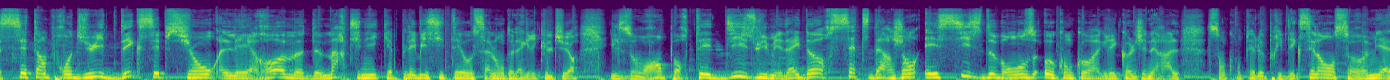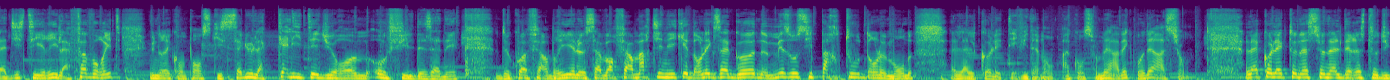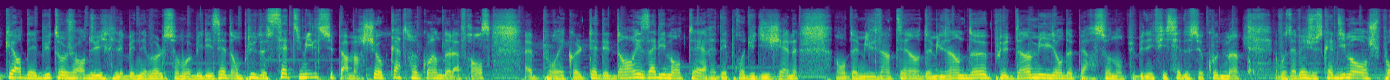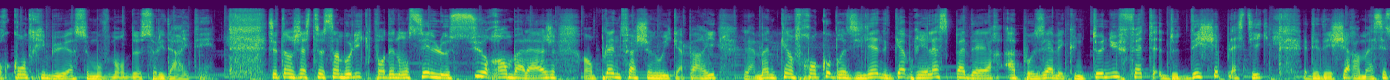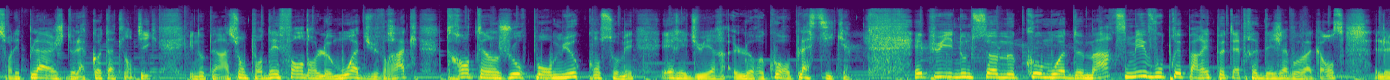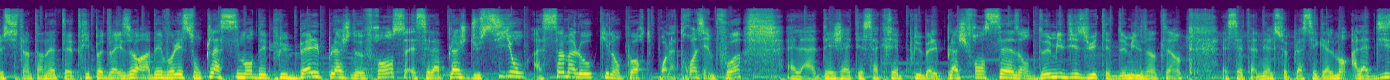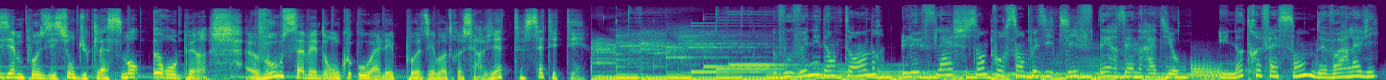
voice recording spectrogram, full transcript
C'est un produit d'exception, les rhums de Martinique plébiscités au Salon de l'Agriculture. Ils ont remporté 18 médailles d'or, 7 d'argent et 6 de bronze au concours agricole général, sans compter le prix d'excellence remis à la distillerie La Favorite, une récompense qui salue la qualité du rhum au fil des années. De quoi faire briller le savoir-faire martiniquais dans l'Hexagone, mais aussi partout dans le monde. L'alcool est évidemment à consommer avec modération. La collecte nationale des Restos du Cœur débute aujourd'hui. Les bénévoles sont mobilisés dans plus de 7000 supermarchés aux quatre coins de la France pour récolter des denrées alimentaires et des produits d'hygiène. En 2021-2022, plus d'un million de personnes ont pu bénéficier de ce coup de main. Vous avez jusqu'à dimanche pour contribuer à ce mouvement de solidarité. C'est un geste symbolique pour dénoncer le suremballage. En pleine Fashion Week à Paris, la mannequin franco-brésilienne Gabriela Spader a posé avec une tenue faite de déchets plastiques, des déchets ramassés sur les plages de la côte atlantique. Une opération pour défendre le mois du vrac, 31 jours pour mieux consommer et réduire le recours au plastique. Et puis, nous ne sommes qu'au mois de mars, mais vous préparez peut-être déjà vos vacances. Le site internet TripAdvisor a dévoilé son classement des plus belles plages de France. C'est la plage du Sillon à Saint-Malo qui l'emporte pour la troisième fois. Elle a déjà été sacrée plus belle plage française en 2018 et 2021. Cette année, elle se place également à la dixième position du classement européen. Vous savez donc où aller poser votre serviette cet été d'entendre le flash 100% positif d'Airzen Radio. Une autre façon de voir la vie.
